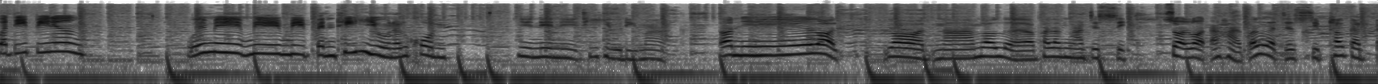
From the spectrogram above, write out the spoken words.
วัดดีปีหนึ่งอุ้ยมีมีมีเป็นที่หิวนะทุกคน นี่นี่นี่ที่หิวดีมาก ตอนนี้หลอดหลอดน้ำเราเหลือพลังงาน 70 ส่วนหลอดอาหารก็เหลือ 70 เท่ากันแป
